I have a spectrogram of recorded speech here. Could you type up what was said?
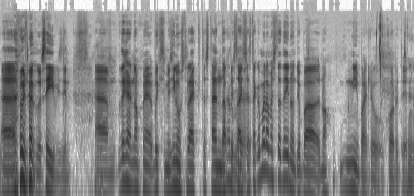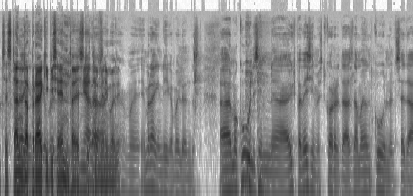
äh,, või nagu save isin ähm,. tegelikult noh, me võiksime sinust rääkida, stand-up'ist, asjast, aga me oleme seda teinud juba noh, nii palju kordi. see stand-up räägib iseenda eest, ütleme niimoodi. ma, ma räägin liiga palju endast. ma kuulsin äh, üks päev esimest korda, seda ma ei olnud kuulnud, seda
